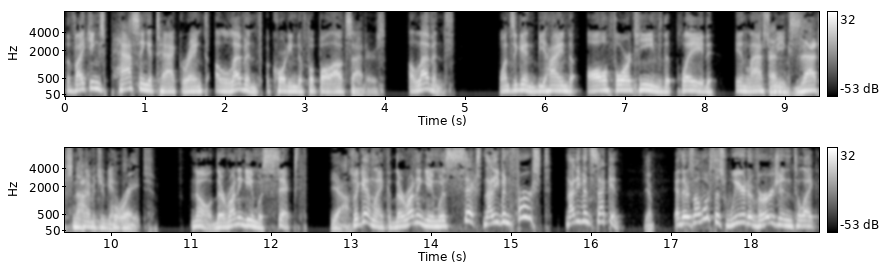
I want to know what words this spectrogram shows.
The Vikings passing attack ranked 11th according to Football Outsiders. 11th. Once again, behind all four teams that played in last And week's that's not championship great. No, their running game was sixth. Yeah. So again, like their running game was sixth, not even first, not even second. Yep. And there's almost this weird aversion to like,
